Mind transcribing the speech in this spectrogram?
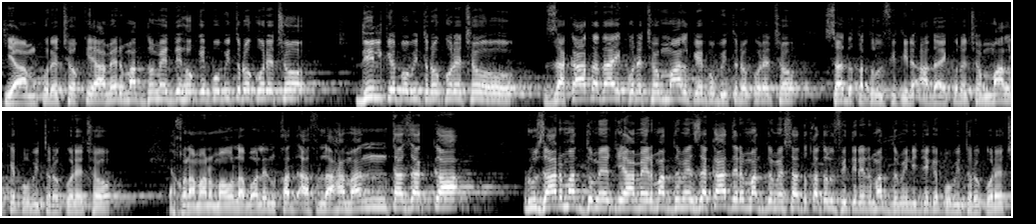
কিয়াম করেছ, কিয়ামের মাধ্যমে দেহকে পবিত্র করেছ, দিলকে পবিত্র করেছ জাকাত আদায় করেছ, মালকে পবিত্র করেছ, সদকাতুল ফিতির আদায় করেছ, মালকে পবিত্র করেছ। এখন আমার মাওলা বলেন, কদ আফলাহমান তাজাক্কা রোজার মাধ্যমে, কিয়ামের মাধ্যমে জাকাতের মাধ্যমে, সদকাতুল ফিতিরের মাধ্যমে নিজেকে পবিত্র করেছ।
